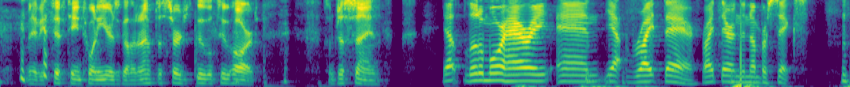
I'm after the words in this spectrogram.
maybe 15, 20 years ago. I don't have to search Google too hard. So I'm just saying. Yep, a little more Harry, and yeah, right there, right there in the number six.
